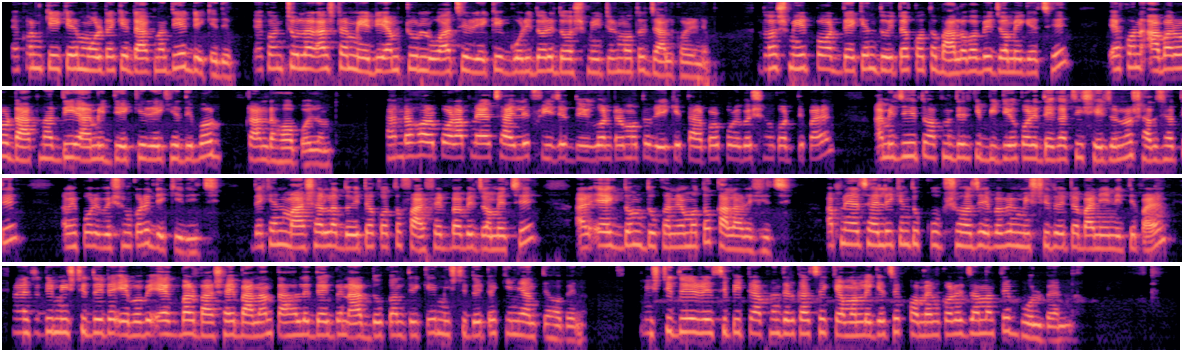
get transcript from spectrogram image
এখন কেকের মোলটাকে ডাকনা দিয়ে ডেকে দেব। এখন চুলার আঁচটা মিডিয়াম টু লো আছে রেখে গড়ি ধরে দশ মিনিটের মতো জাল করে নেব। দশ মিনিট পর দেখেন দুইটা কত ভালোভাবে জমে গেছে। এখন আবারও ডাকনা দিয়ে আমি ডেকে রেখে দেব ঠান্ডা হওয়া পর্যন্ত। ঠান্ডা হওয়ার পর আপনারা চাইলে ফ্রিজে দুই ঘণ্টার মতো রেখে তারপর পরিবেশন করতে পারেন। আমি যেহেতু আপনাদেরকে ভিডিও করে দেখাচ্ছি, সেই জন্য সাথে সাথে আমি পরিবেশন করে দেখিয়ে দিচ্ছি। দেখেন মাশাল্লাহ দইটা কত পারফেক্টভাবে জমেছে আর একদম দোকানের মতো কালার এসেছে। আপনারা চাইলে কিন্তু খুব সহজে এভাবে মিষ্টি দইটা বানিয়ে নিতে পারেন। আপনারা যদি মিষ্টি দইটা এভাবে একবার বাসায় বানান, তাহলে দেখবেন আর দোকান থেকে মিষ্টি দইটা কিনে আনতে হবে না। মিষ্টি দইয়ের রেসিপিটা আপনাদের কাছে কেমন লেগেছে কমেন্ট করে জানাতে ভুলবেন না।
